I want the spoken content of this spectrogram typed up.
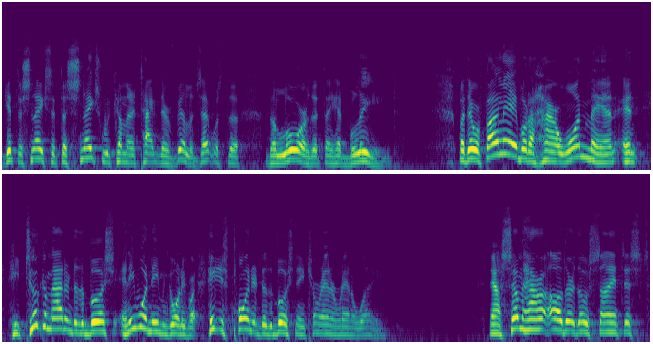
get the snakes that the snakes would come and attack their village. That was the the lore that they had believed. But they were finally able to hire one man, and he took him out into the bush, and he wouldn't even go any further. He just pointed to the bush, and he turned around and ran away. Now, somehow or other, those scientists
